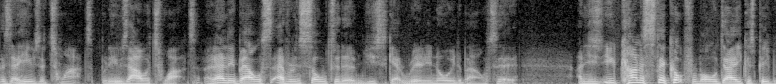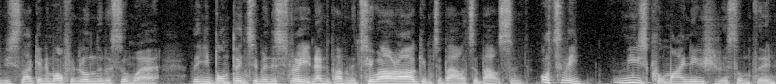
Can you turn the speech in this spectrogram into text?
is that he was a twat, but he was our twat. And anybody else ever insulted him used to get really annoyed about it. And you, you kind of stick up for him all day because people be slagging him off in London or somewhere. Then you bump into him in the street and end up having a two-hour argument about about some utterly musical minutiae or something.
